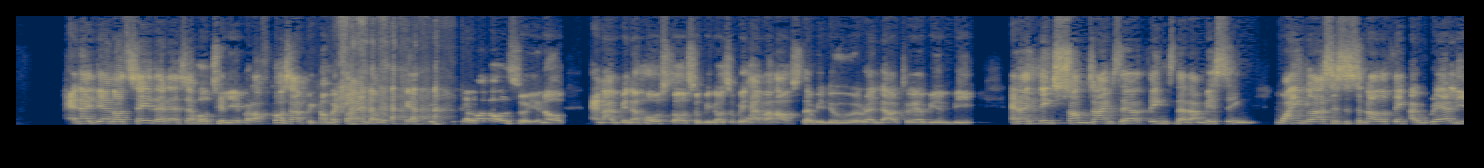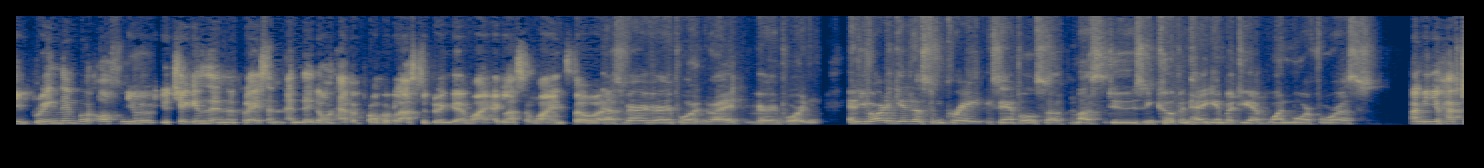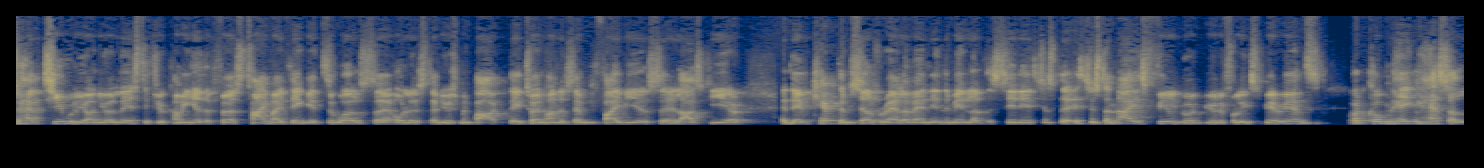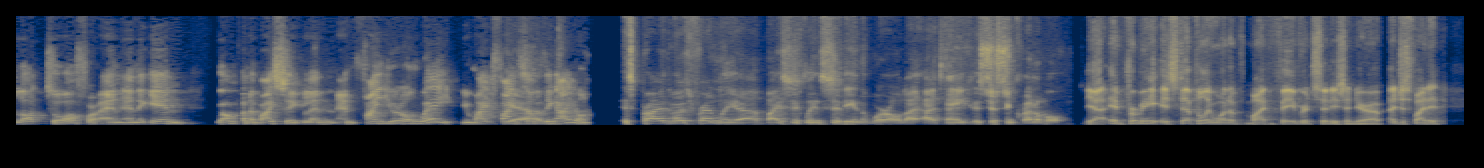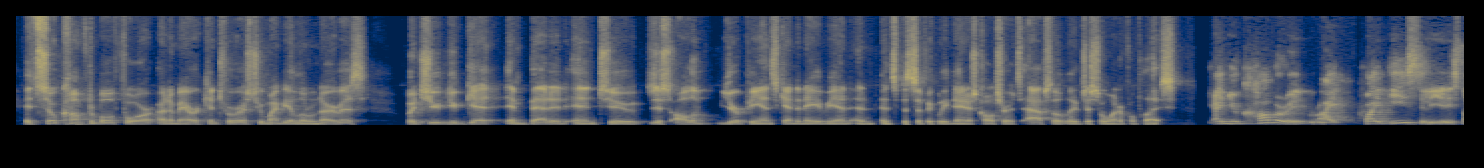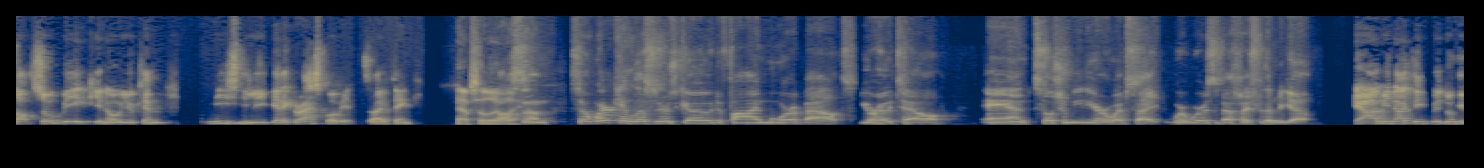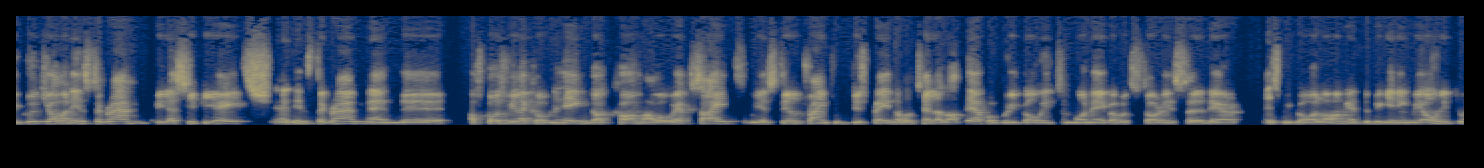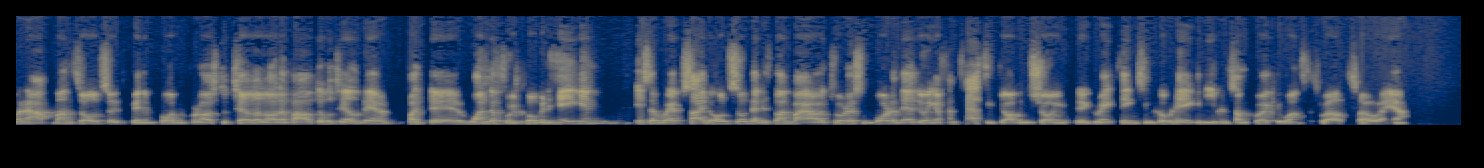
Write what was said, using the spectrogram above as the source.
And I dare not say that as a hotelier, but of course I've become a client of Airbnb a lot also, you know. And I've been a host also because we have a house that we do rent out to Airbnb. And I think sometimes there are things that are missing. Wine glasses is another thing. I rarely bring them, but often you you check in a place and, and they don't have a proper glass to drink a, wine, a glass of wine. So uh, that's very very important, right? Very important. And you've already given us some great examples of must dos in Copenhagen, but do you have one more for us? I mean, you have to have Tivoli on your list if you're coming here the first time. I think it's the world's uh, oldest amusement park. They turned 175 years uh, last year. They've kept themselves relevant in the middle of the city. It's just a, it's just a nice, feel-good, beautiful experience. But Copenhagen has a lot to offer. And and again, jump on a bicycle and, and find your own way. You might find yeah, something I don't. It's probably the most friendly uh, bicycling city in the world. I, I think it's just incredible. Yeah, and for me, it's definitely one of my favorite cities in Europe. I just find it it's so comfortable for an American tourist who might be a little nervous, but you you get embedded into just all of European, Scandinavian, and, and specifically Danish culture. It's absolutely just a wonderful place. And you cover it right quite easily. It's not so big, you know. You can easily get a grasp of it. I think. Absolutely. Awesome. So, where can listeners go to find more about your hotel and social media or website? Where, where's the best place for them to go? Yeah, I mean, I think we're doing a good job on Instagram, Villa CPH at Instagram, and uh, of course, villacopenhagen.com, our website. We are still trying to display the hotel a lot there, but we'll go into more neighborhood stories uh, there as we go along. At the beginning, we're only two and a half months old, so it's been important for us to tell a lot about the hotel there. But uh, Wonderful Copenhagen is a website also that is done by our tourism board, and they're doing a fantastic job in showing the great things in Copenhagen, even some quirky ones as well. So, uh, yeah.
